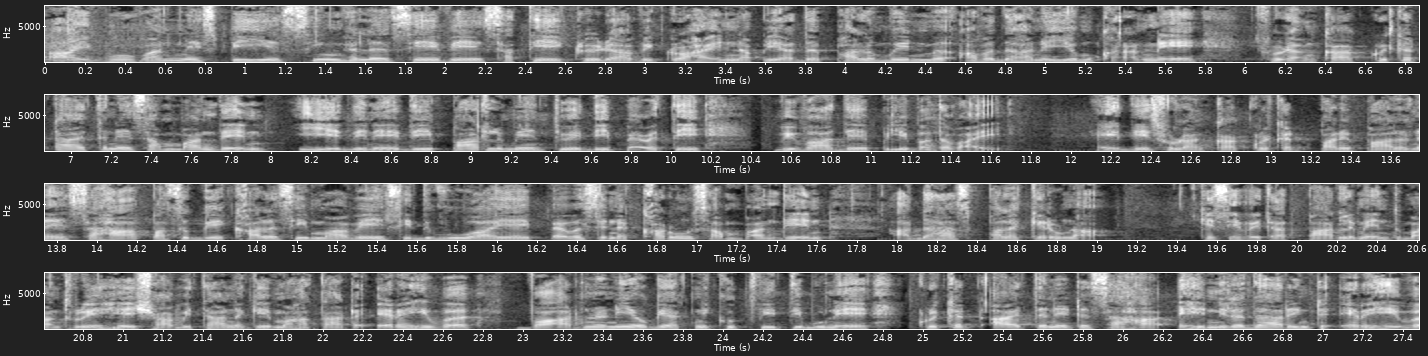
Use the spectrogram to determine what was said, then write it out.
අයිබෝවන් SBS සිංහල සේවේ සතේ ක්‍රඩා විග්‍රහයෙන් අපි අද පළමුුවෙන්ම අවධානය යොමු කරන්නේ ශ්‍ර ලංකා ක්‍රිකට ආයතනය සම්බන්ධයෙන් ඊයේ දිනේදී පාර්ලිමේන්තුවේදී පැවති විවාදය පිළිබඳවයි. එහිදී ශ්‍ර ලංකා ක්‍රිකට් පරිපාලනය සහ පසුගේ කාලසීමාවේ සිදු වූවායයි පැවසෙන කරුණු සම්බන්ධයෙන් අදහස් පල කෙරුණා. කෙසේ වෙතත් පාර්ලිමේන්තු මන්ත්‍රයේ හේෂා විතානගේ මහතාට එරෙහිව වාර්ණ නියෝගයක් නිකුත් වී තිබුණේ ක්‍රිකට් ආයතනයට සහ එහි නිලධාරින්ට එරෙහිව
